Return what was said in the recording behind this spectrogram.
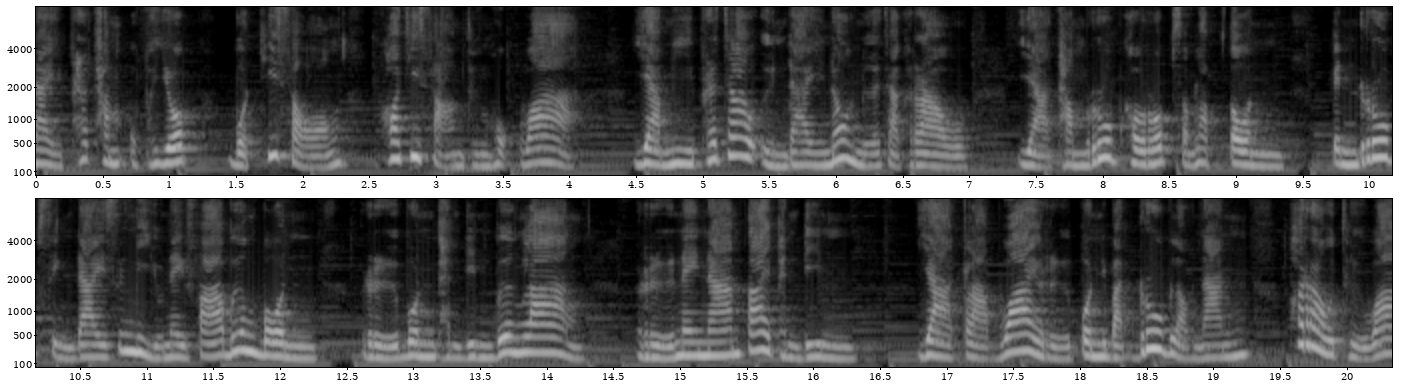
ในพระธรรมอพยพ บทที่สองข้อที่3ถึง6ว่า อย่ามีพระเจ้าอื่นใดนอกเหนือจากเรา อย่าทำรูปเคารพสำหรับตน เป็นรูปสิ่งใดซึ่งมีอยู่ในฟ้าเบื้องบน หรือบนแผ่นดินเบื้องล่าง หรือในน้ำใต้แผ่นดิน อย่ากราบไหว้หรือปฏิบัติรูปเหล่านั้น เพราะเราถือว่า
